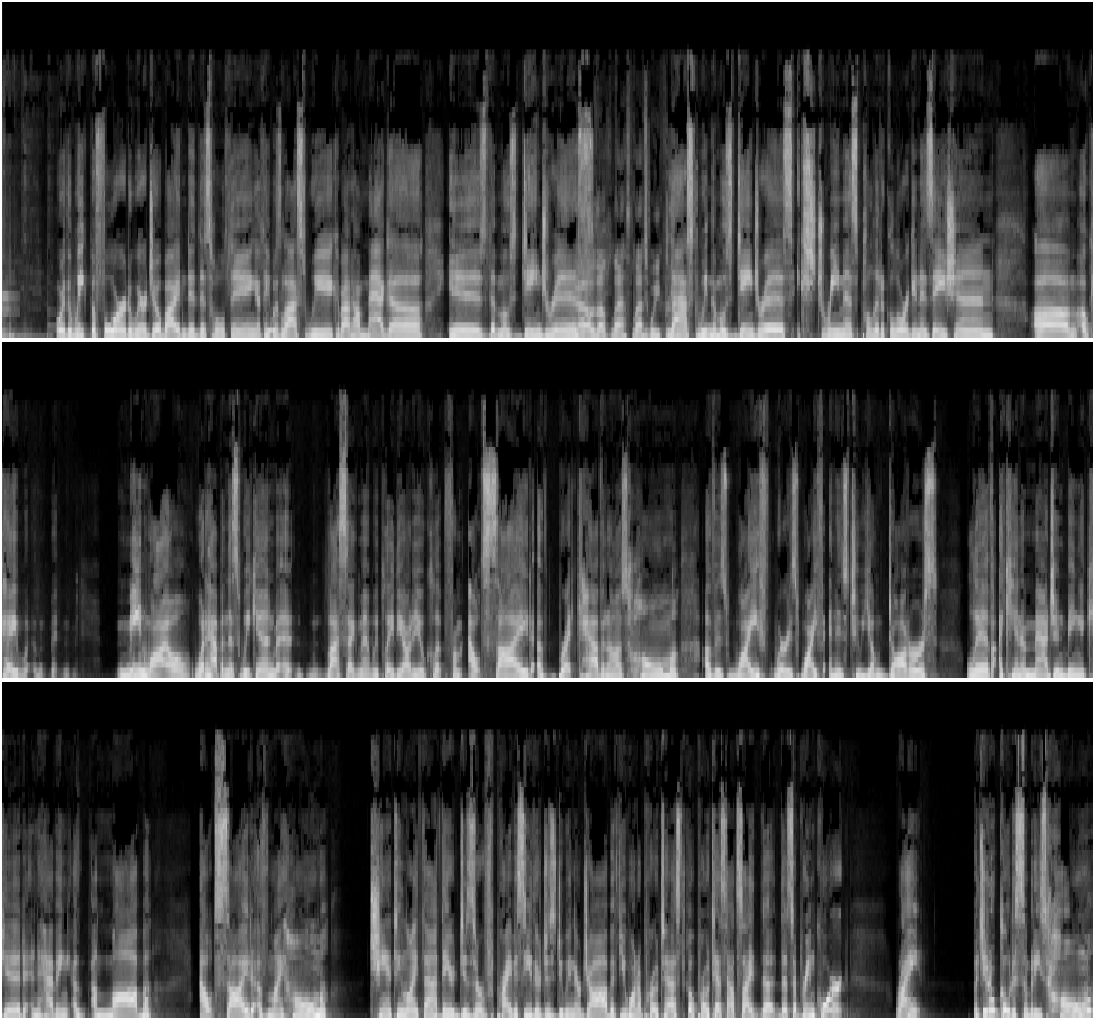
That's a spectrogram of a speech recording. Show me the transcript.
or the week before, to where Joe Biden did this whole thing? I think it was last week about how MAGA is the most dangerous. Yeah, that was last last week. for sure. last week, the most dangerous extremist political organization. Um, okay. Meanwhile, what happened this weekend? Uh, Last segment, we played the audio clip from outside of Brett Kavanaugh's home of his wife, where his wife and his two young daughters live. I can't imagine being a kid and having a, a mob outside of my home chanting like that. They deserve privacy. They're just doing their job. If you want to protest, go protest outside the, the Supreme Court, right? But you don't go to somebody's home.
